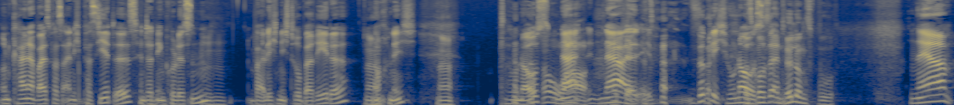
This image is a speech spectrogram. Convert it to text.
Und keiner weiß, was eigentlich passiert ist hinter den Kulissen, weil ich nicht drüber rede. Noch nicht. Ja. Who knows? Oh, na, wow. na, Okay. äh, wirklich, who Das knows? große Enthüllungsbuch. Naja,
